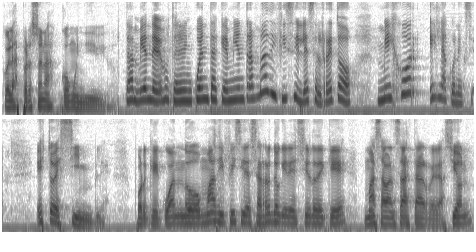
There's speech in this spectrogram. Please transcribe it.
con las personas como individuos. También debemos tener en cuenta que mientras más difícil es el reto, mejor es la conexión. Esto es simple, porque cuando más difícil es el reto quiere decir de que más avanzada está la relación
